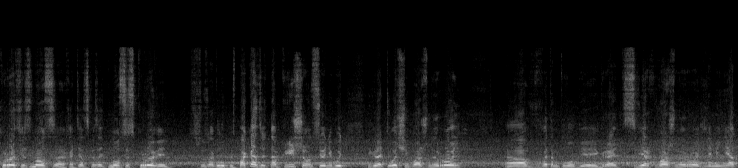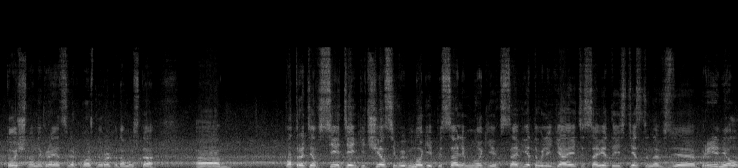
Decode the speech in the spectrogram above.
кровь из носа, хотел сказать, нос из крови. Что за глупость. Показывает нам Криша, он сегодня будет играть очень важную роль а, в этом клубе играет сверхважную роль для меня. Точно он играет сверхважную роль, потому что потратил все деньги Челси. Вы многие писали, многие советовали. Я эти советы, естественно, принял,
